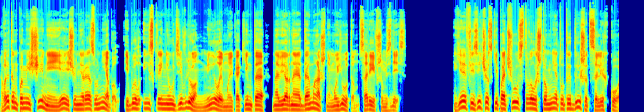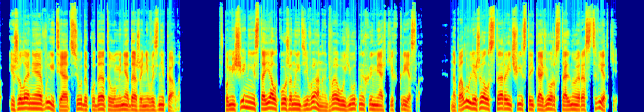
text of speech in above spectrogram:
В этом помещении я еще ни разу не был и был искренне удивлен милым и каким-то, наверное, домашним уютом, царившим здесь. Я физически почувствовал, что мне тут и дышится легко, и желание выйти отсюда куда-то у меня даже не возникало. В помещении стоял кожаный диван и два уютных и мягких кресла. На полу лежал старый чистый ковер стальной расцветки,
